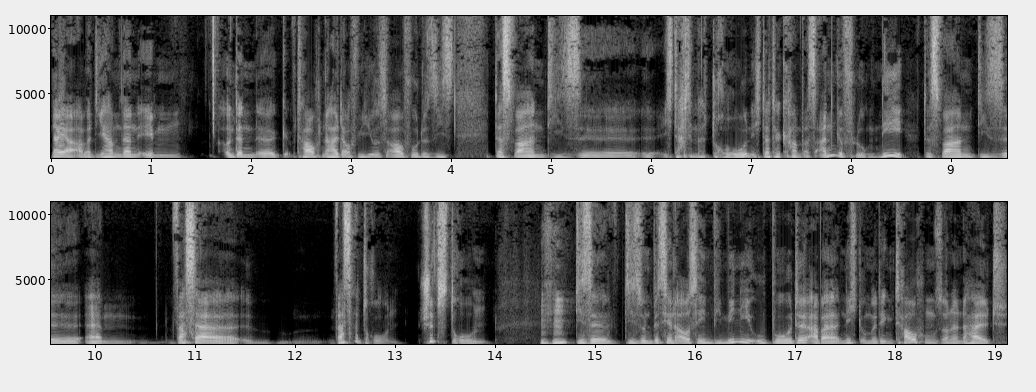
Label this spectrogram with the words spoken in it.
naja, aber die haben dann eben und dann äh, tauchen halt auch Videos auf, wo du siehst, das waren diese, äh, ich dachte immer Drohnen, ich dachte, da kam was angeflogen. Nee, das waren diese ähm, Wasser, Wasserdrohnen, Schiffsdrohnen. Mhm. Diese, die so ein bisschen aussehen wie Mini-U-Boote, aber nicht unbedingt tauchen, sondern halt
